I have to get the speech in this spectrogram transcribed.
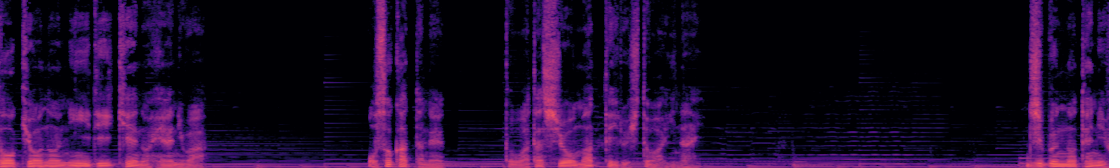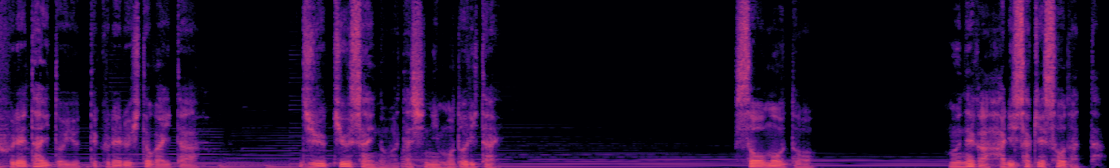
東京の 2DK の部屋には遅かったねと私を待っている人はいない。自分の手に触れたいと言ってくれる人がいた。19歳の私に戻りたい。そう思うと胸が張り裂けそうだった。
